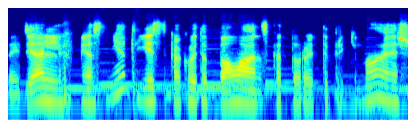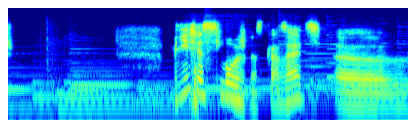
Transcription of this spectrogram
Идеальных мест нет. Есть какой-то баланс, который ты принимаешь. Мне сейчас сложно сказать. Э,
